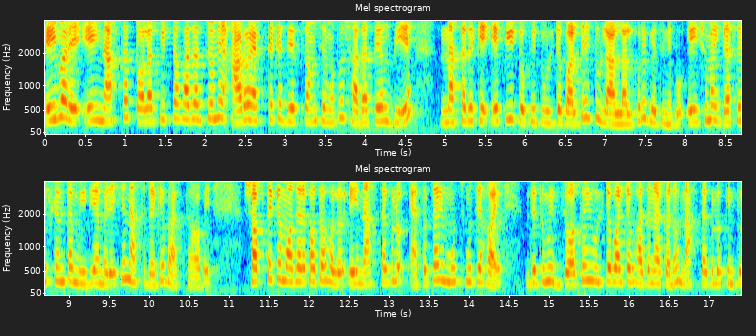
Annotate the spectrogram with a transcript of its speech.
এইবারে এই নাস্তার তলার পিঠটা ভাজার জন্য আরও এক থেকে দেড় চামচের মতো সাদা তেল দিয়ে নাস্তাটাকে এপি টপি উল্টে পাল্টে একটু লাল লাল করে ভেজে নেব। এই সময় গ্যাসের ফ্লেমটা মিডিয়ামে রেখে নাস্তাটাকে ভাজতে হবে। সব থেকে মজার কথা হলো, এই নাস্তাগুলো এতটাই মুচমুচে হয় যে তুমি যতই উল্টে পাল্টে ভাজো না কেন, নাস্তাগুলো কিন্তু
